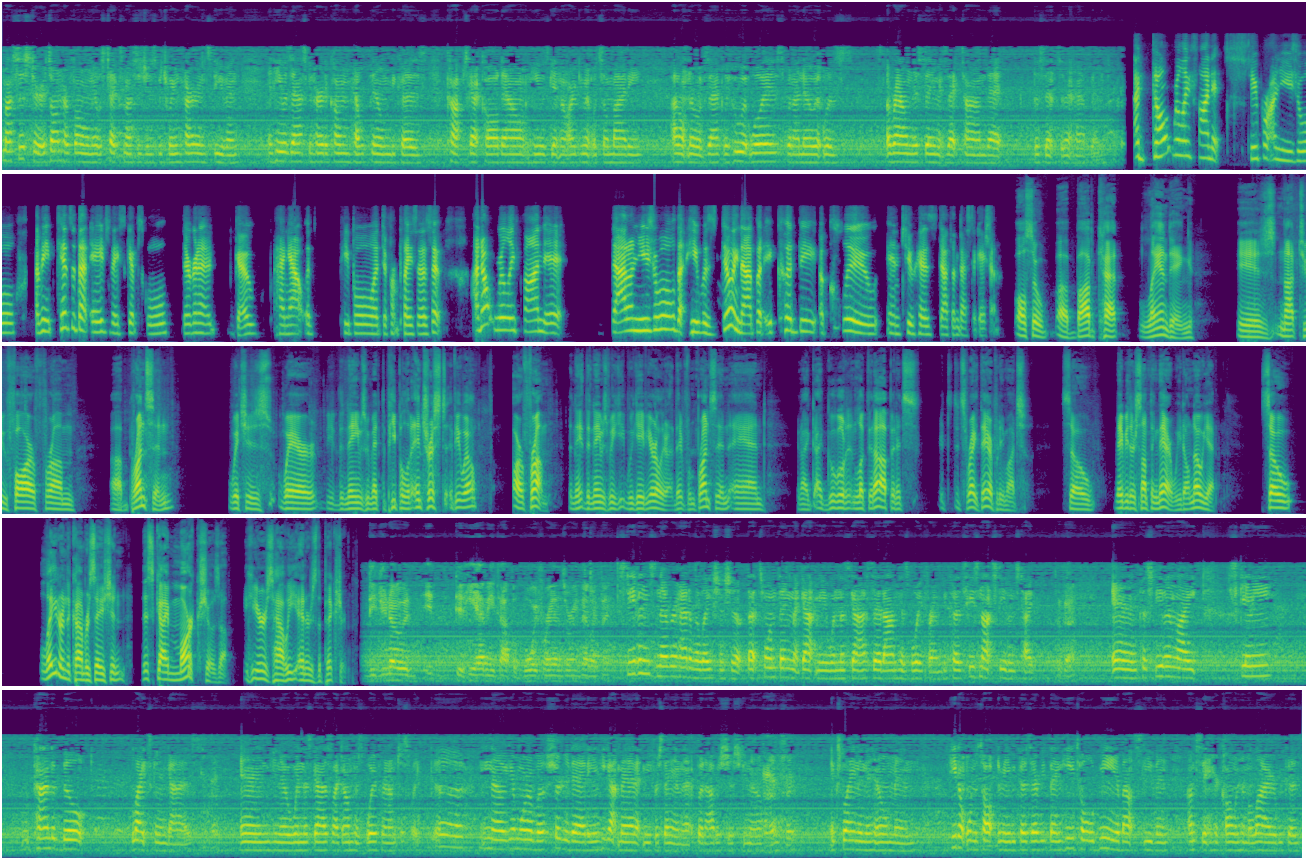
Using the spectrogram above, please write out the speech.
my sister, it's on her phone, it was text messages between her and Stephen. And he was asking her to come help him because cops got called out and he was getting an argument with somebody. I don't know exactly who it was, but I know it was around this same exact time that this incident happened. I don't really find it super unusual. I mean, kids at that age, they skip school. They're going to go hang out with people at different places. So I don't really find it that unusual that he was doing that, but it could be a clue into his death investigation. Also, uh, Bobcat Landing is not too far from uh, Brunson, which is where the, the names we met, the people of interest, if you will, are from. The, na- the names we we gave you earlier, they're from Brunson, and you know, I, I googled it and looked it up, and it's it's it's right there pretty much. So maybe there's something there we don't know yet. So later in the conversation, this guy Mark shows up. Here's how he enters the picture. Did you know, it, it, did he have any type of boyfriends or anything like that? Stephens never had a relationship. That's one thing that got me when this guy said I'm his boyfriend because he's not Stephens' type. Okay. And because Stephen liked skinny, kind of built, light skinned guys. Okay. And, you know, when this guy's like, I'm his boyfriend, I'm just like, uh, no, you're more of a sugar daddy. And he got mad at me for saying that, but I was just, you know, explaining to him and he don't want to talk to me because everything he told me about Stephen, I'm sitting here calling him a liar because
